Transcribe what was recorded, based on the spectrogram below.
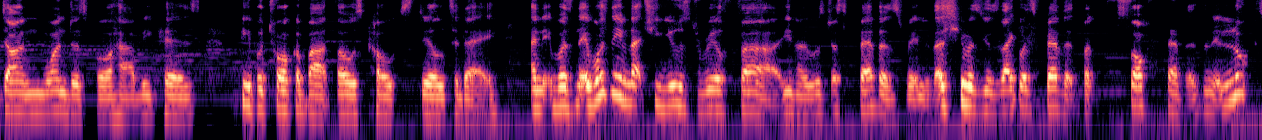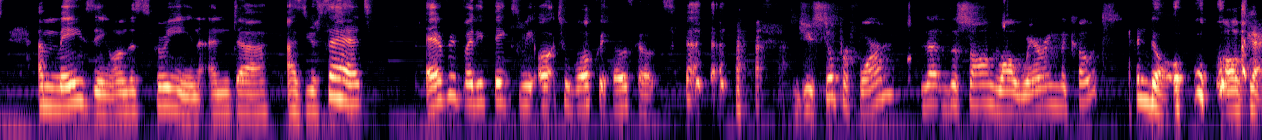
done wonders for her because people talk about those coats still today and it was it wasn't even that she used real fur you know it was just feathers really that she was using. Like was feathers but soft feathers. And it looked amazing on the screen. And uh, as you said everybody thinks we ought to walk with those coats. Do you still perform the, the song while wearing the coats? No. okay,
